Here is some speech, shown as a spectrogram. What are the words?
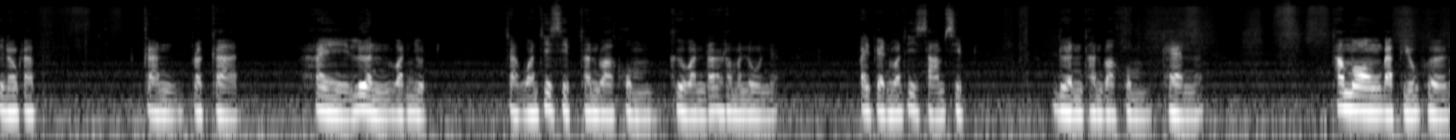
พี่น้องครับ การประกาศให้เลื่อนวันหยุดจากวันที่ 10 ธันวาคม คือวันรัฐธรรมนูญเนี่ยไปเป็นวันที่ 30 เดือนธันวาคมแทนนะถ้ามองแบบผิวเผิน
